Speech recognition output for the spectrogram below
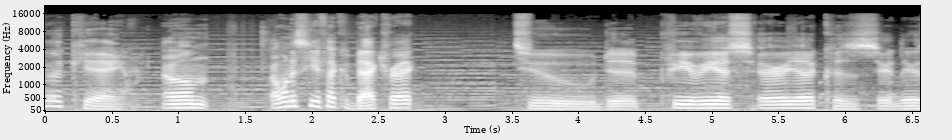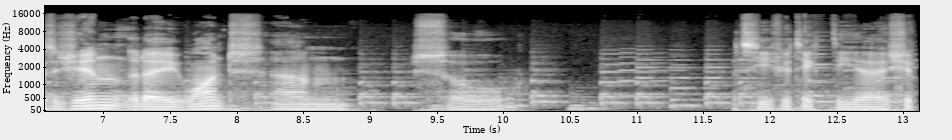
Okay, um, I want to see if I could backtrack to the previous area, because there, there's a gym that I want, um, so... Let's see if you take the uh, ship.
